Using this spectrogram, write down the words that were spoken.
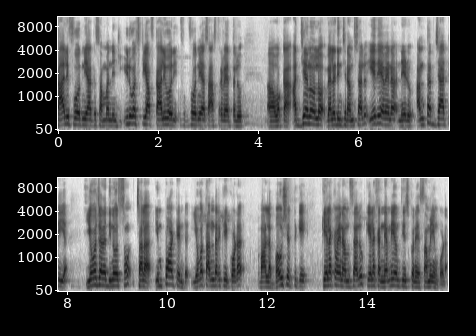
కాలిఫోర్నియాకు సంబంధించి యూనివర్సిటీ ఆఫ్ కాలిఫోర్నియా శాస్త్రవేత్తలు ఒక అధ్యయనంలో వెల్లడించిన అంశాలు. ఏదేమైనా నేడు అంతర్జాతీయ యువజన దినోత్సవం చాలా ఇంపార్టెంట్. యువత అందరికీ కూడా వాళ్ళ భవిష్యత్తుకి కీలకమైన అంశాలు కీలక నిర్ణయం తీసుకునే సమయం కూడా.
